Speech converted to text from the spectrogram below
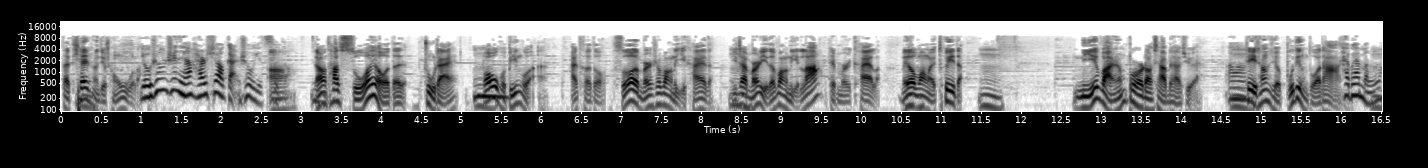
在天上就成雾了。有生之年还是需要感受一次的。然后他所有的住宅，包括宾馆，还特逗，所有门是往里开的。你在门里的往里拉，这门开了，没有往外推的。嗯，你晚上不知道下不下雪。这一场雪不定多大，开不开门了？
